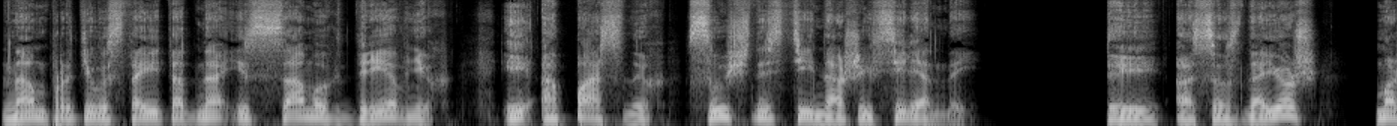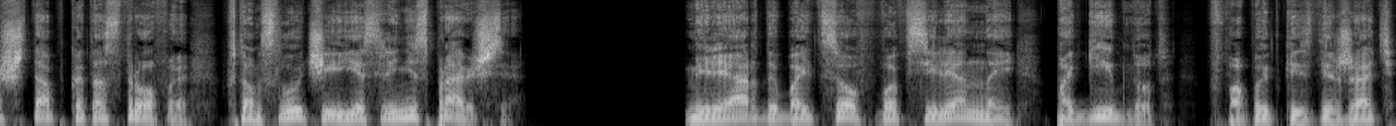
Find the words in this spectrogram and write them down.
Нам противостоит одна из самых древних и опасных сущностей нашей Вселенной. Ты осознаешь масштаб катастрофы в том случае, если не справишься? Миллиарды бойцов во Вселенной погибнут в попытке сдержать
